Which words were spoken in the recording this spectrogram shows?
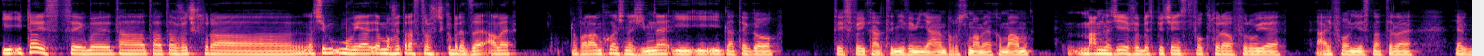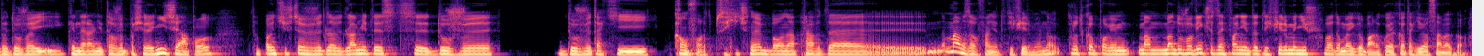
I, I to jest jakby ta, ta, ta rzecz, która, znaczy mówię, ja może teraz troszeczkę bredzę, ale wolałem chłać na zimne i, i, i dlatego tej swojej karty nie wymieniałem, po prostu mam jako mam. Mam nadzieję, że bezpieczeństwo, które oferuje iPhone jest na tyle jakby duże i generalnie to, że pośredniczy Apple, to powiem Ci szczerze, że dla, dla mnie to jest y, duży, duży taki komfort psychiczny, bo naprawdę y, no, mam zaufanie do tej firmy. No, krótko powiem, mam, mam dużo większe zaufanie do tej firmy niż chyba do mojego banku, jako takiego samego.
